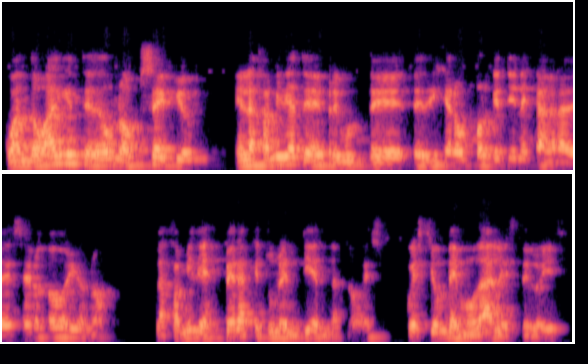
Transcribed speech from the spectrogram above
Cuando alguien te da un obsequio, en la familia te, te, dijeron por qué tienes que agradecer o todo ello, ¿no? La familia espera que tú lo entiendas, ¿no? Es cuestión de modales, te lo dice.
